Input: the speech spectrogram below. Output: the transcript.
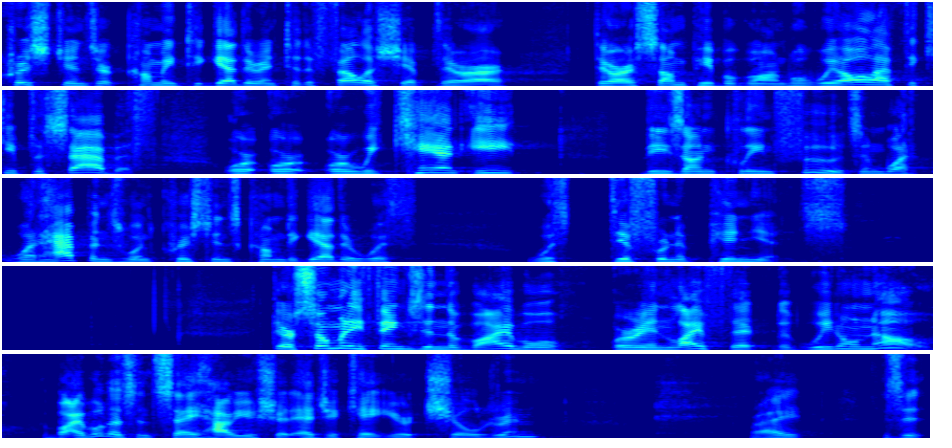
Christians are coming together into the fellowship, there are, there are some people going, well, we all have to keep the Sabbath or, or, or we can't eat these unclean foods. And what, what happens when Christians come together with, with different opinions? There are so many things in the Bible or in life that, that we don't know. The Bible doesn't say how you should educate your children, right? Is it,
